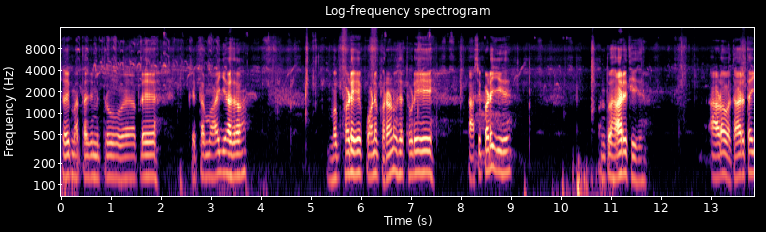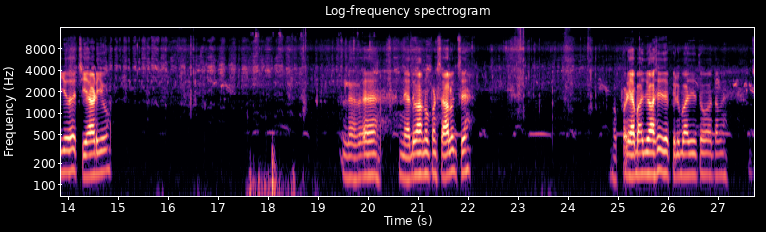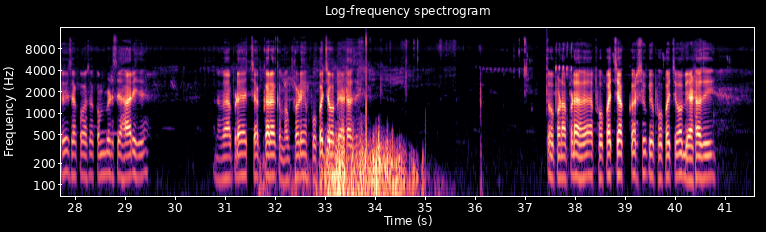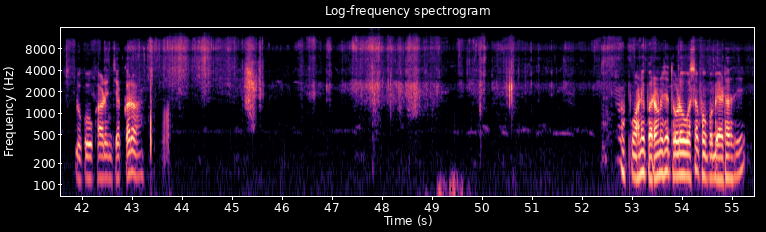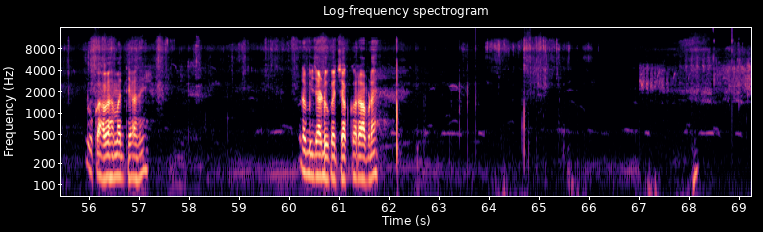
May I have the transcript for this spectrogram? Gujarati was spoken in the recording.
જય માતાજી મિત્રો, હવે આપણે ખેતરમાં આવી ગયા છો. મગફળી પોણે ભરાણું છે, થોડી આસી પડી ગઈ છે, પણ તો સારીથી છે. આડો વધારે થઈ ગયો છે ચિયાળિયું એટલે હવે નેદવાનું પણ ચાલુ જ છે. મગફળી આ બાજુ આસી છે, પેલી બાજુ તો તમે જોઈ શકો છો કમ્પ્લીટ છે, સારી છે. અને હવે આપણે ચેક કરે કે મગફળી પોપટ જવા બેઠા છે. તો પણ આપણે હવે ફોપા ચેક કરશું કે ફોપા જવા બેઠા છે. લોકો ઉખાડીને ચેક કરો. પાણી ભરવાનું છે, થોડો ઓછા ફોપો બેઠા છે. લોકો આવે સમજ થયા છે. એટલે બીજા ડુકે ચેક કરો આપણે.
